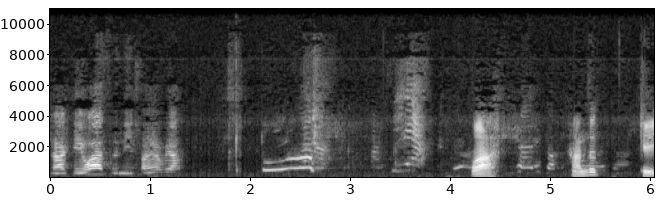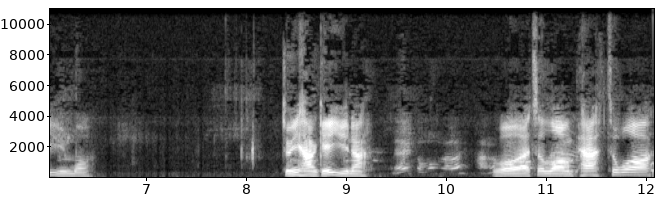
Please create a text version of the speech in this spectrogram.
那给袜子你穿要不要？哇，行得几远喎？仲要行几远啊？ 嚟，咁样嘅啦。行哇，That's a long path to walk。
